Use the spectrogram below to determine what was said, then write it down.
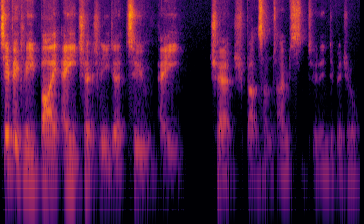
typically by a church leader to a church, but sometimes to an individual.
